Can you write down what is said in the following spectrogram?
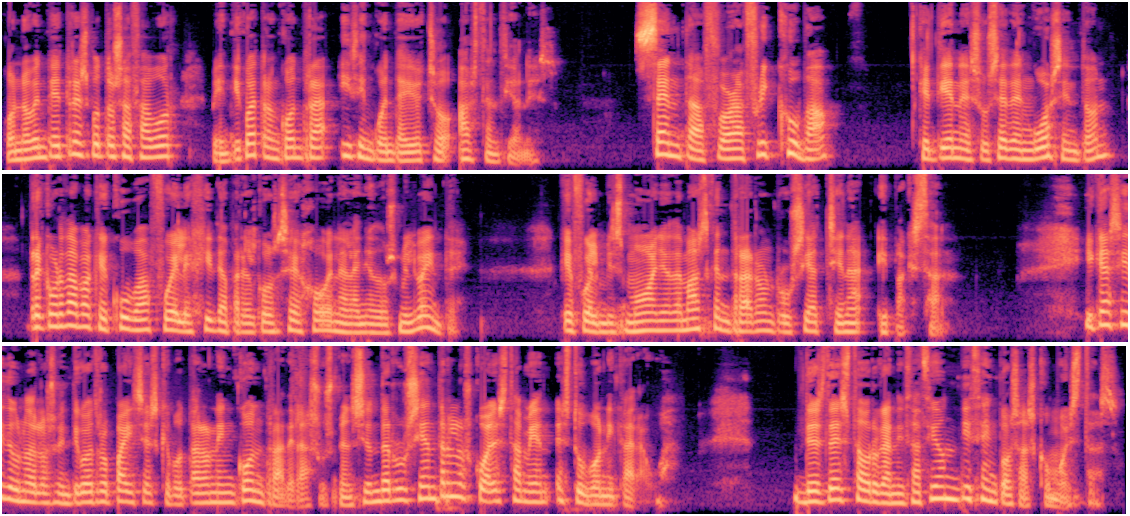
con 93 votos a favor, 24 en contra y 58 abstenciones. Center for a Free Cuba, que tiene su sede en Washington, recordaba que Cuba fue elegida para el Consejo en el año 2020 que fue el mismo año además que entraron Rusia, China y Pakistán. Y que ha sido uno de los 24 países que votaron en contra de la suspensión de Rusia, entre los cuales también estuvo Nicaragua. Desde esta organización dicen cosas como estas.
